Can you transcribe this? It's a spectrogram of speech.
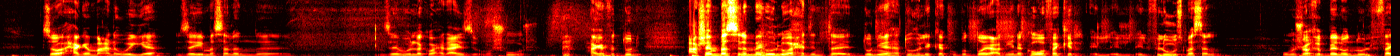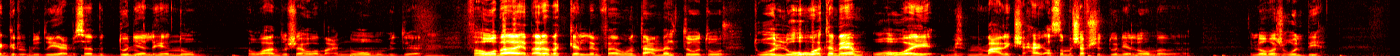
سواء حاجة معنوية زي مثلا زي ما بقول لك واحد عايز يبقى مشهور. حاجة في الدنيا. عشان بس لما أجي أقول لواحد أنت الدنيا هتهلكك وبتضيع دينك هو فاكر ال- ال- الفلوس مثلا. ومش واخد باله إنه الفجر بيضيع بسبب الدنيا اللي هي النوم. هو عنده شهوة مع النوم وبيضيع. فهو بقى يبقى أنا بتكلم فاهم؟ وأنت عمال تقول له هو تمام وهو إيه مش ما عليكش حاجة. أصلا ما شافش الدنيا اللي هو ما اللي هو مشغول بيها.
